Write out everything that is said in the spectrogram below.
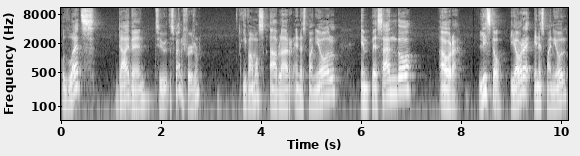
let's dive in to the Spanish version. Y vamos a hablar en español, empezando ahora. Listo. Y ahora en español,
